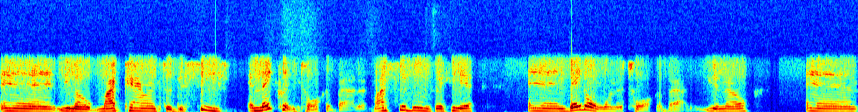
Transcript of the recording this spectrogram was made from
And, you know, my parents are deceased and they couldn't talk about it. My siblings are here and they don't want to talk about it, you know. And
